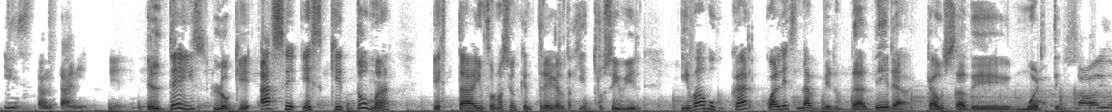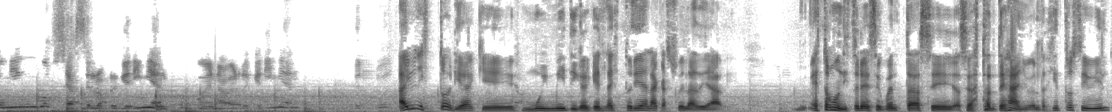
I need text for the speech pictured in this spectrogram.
instantánea. El DEIS lo que hace es que toma esta información que entrega el registro civil y va a buscar cuál es la verdadera causa de muerte. Sábado y domingo se hacen los requerimientos, pueden haber requerimientos. Hay una historia que es muy mítica, que es la historia de la cazuela de ave. Esta es una historia que se cuenta hace, hace bastantes años. El registro civil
